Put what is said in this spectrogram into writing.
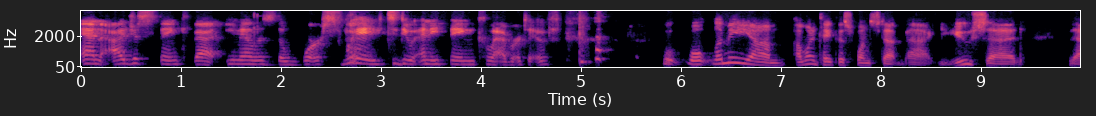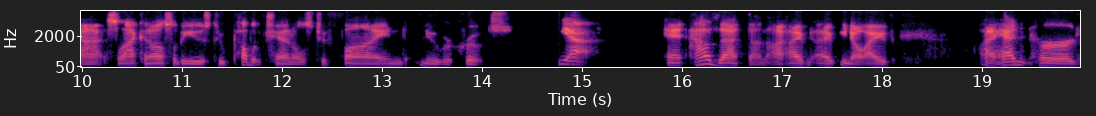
and I just think that email is the worst way to do anything collaborative. well, well, let me, um, I want to take this one step back. You said that Slack can also be used through public channels to find new recruits. Yeah. And how's that done? I, I've, I, you know, I've, I hadn't heard,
